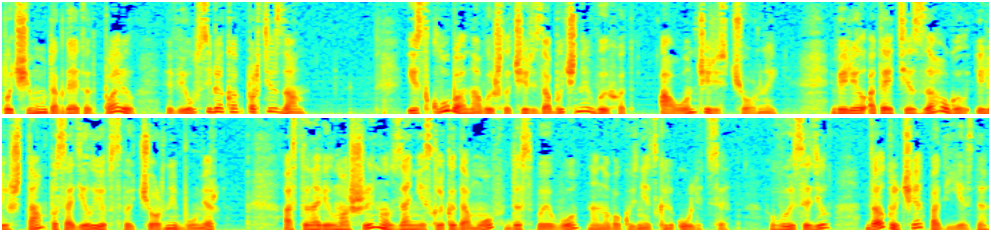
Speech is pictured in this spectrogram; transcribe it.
Почему тогда этот Павел вел себя как партизан? Из клуба она вышла через обычный выход, а он через черный – велел отойти за угол и лишь там посадил ее в свой черный бумер, остановил машину за несколько домов до своего на Новокузнецкой улице, высадил, дал ключи от подъезда,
